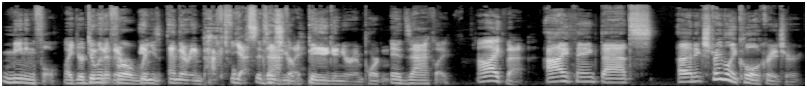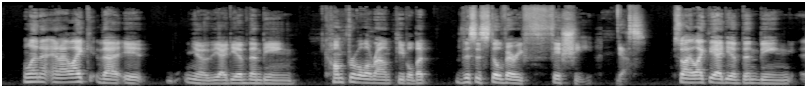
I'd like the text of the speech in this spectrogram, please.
meaningful like you're doing it for a reason and they're impactful. Yes, 'cause You're big and you're important. exactly i like that I think that's an extremely cool creature. well and, and i like that it you know the idea of them being comfortable around people but this is still very fishy Yes. So I like the idea of them being uh,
